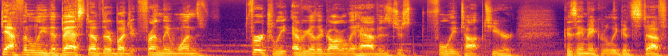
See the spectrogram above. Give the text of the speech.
definitely the best of their budget friendly ones. Virtually every other goggle they have is just fully top tier because they make really good stuff.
